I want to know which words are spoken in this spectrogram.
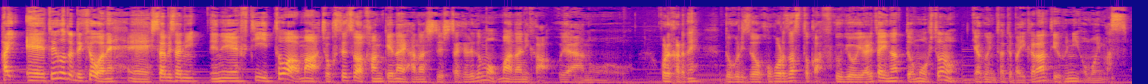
はい。えー、ということで今日はね、えー、久々に NFT とは、まあ直接は関係ない話でしたけれども、まあ何か、いや、あのこれからね、独立を志すとか副業をやりたいなって思う人の役に立てばいいかなというふうに思います。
